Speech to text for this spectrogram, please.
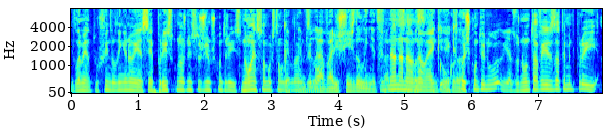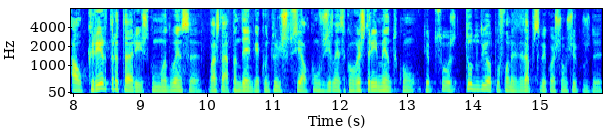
E lamento, o fim da linha não é esse. É por isso que nós nos surgimos contra isso. Não é só uma questão okay, de Há vários fins da linha, de facto. Não, não, não. não. É, que, é, que, depois continua. Aliás, o não estava exatamente por aí. Ao querer tratar isto como uma doença, lá está, pandémica, com tudo especial, com vigilância, com rastreamento, com ter pessoas todo o dia ao telefone a tentar perceber quais são os círculos de,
